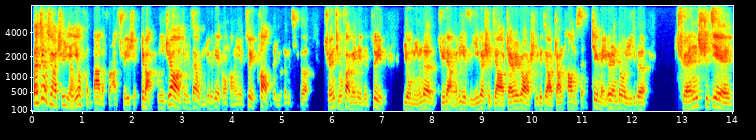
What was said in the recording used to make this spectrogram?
但这种情况其实也也有很大的 frustration，对吧？你知道，就是在我们这个猎头行业最 top 的有那么几个全球范围内的最有名的，举两个例子，一个是叫 Jerry Roche，一个叫 John Thompson。这个每个人都有一个全世界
